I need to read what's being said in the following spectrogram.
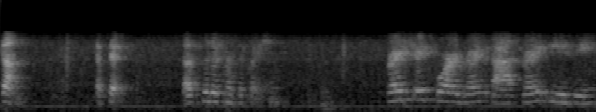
Done. That's it. That's the difference equation. Very very fast, very easy.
